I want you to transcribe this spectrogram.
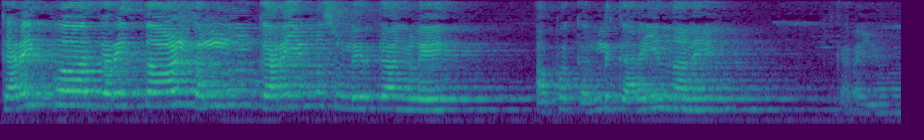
கரைப்பார் கரைத்தால் கல்லும் கரையும்னு சொல்லியிருக்காங்களே. அப்ப கல்லு கரையும் தானே? கரையும்.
